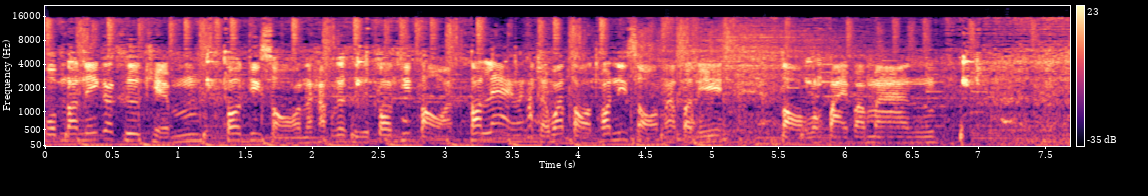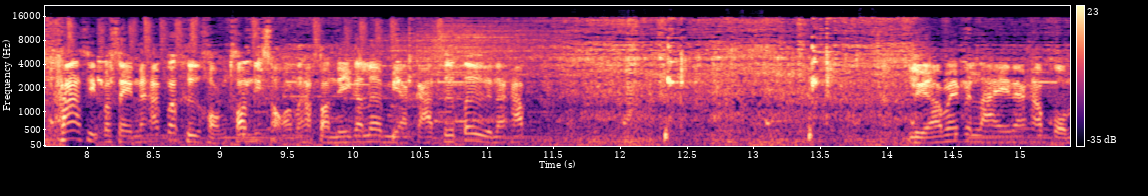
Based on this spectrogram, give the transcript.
ผมตอนนี้ก็คือเข็มต้นที่สองนะครับก็คือต้นที่ต่อต้นแรกนะครับ แต่ว่าต่อท่อนที่สองนะครับตอนนี้ตอกลงไปประมาณ 50%นะครับก็คือของท่อนที่สองนะครับ ตอนนี้ก็เริ่มมีอาการตื้อๆนะครับ เหลือไม่เป็นไรนะครับ ผม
